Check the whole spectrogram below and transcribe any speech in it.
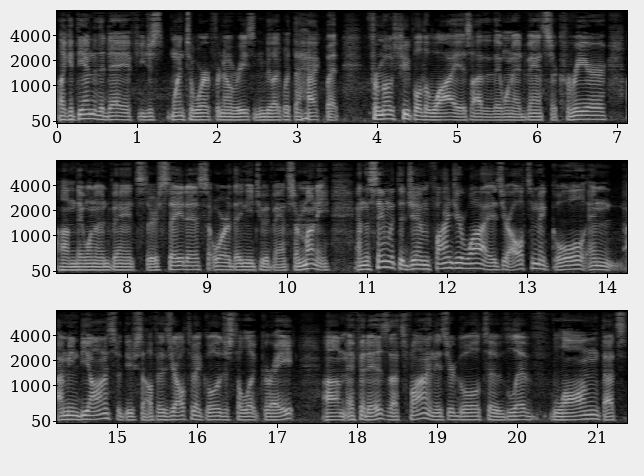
Like at the end of the day, if you just went to work for no reason, you'd be like, what the heck? But for most people, the why is either they want to advance their career, um, they want to advance their status, or they need to advance their money. And the same with the gym. Find your why. Is your ultimate goal, and I mean, be honest with yourself. Is your ultimate goal just to look great? Um, if it is, that's fine is your goal to live long? That's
